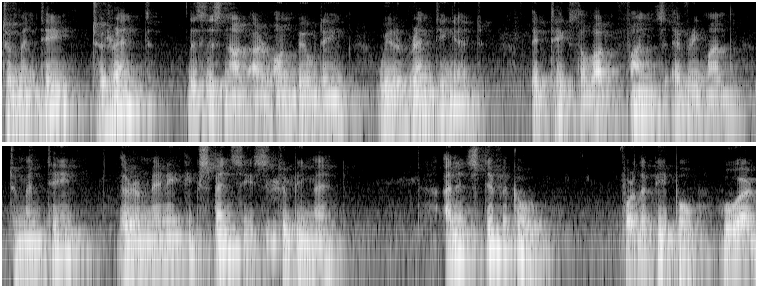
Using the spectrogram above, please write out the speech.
to maintain, to rent. This is not our own building, we're renting it. It takes a lot of funds every month to maintain. There are many expenses to be met. And it's difficult for the people who are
